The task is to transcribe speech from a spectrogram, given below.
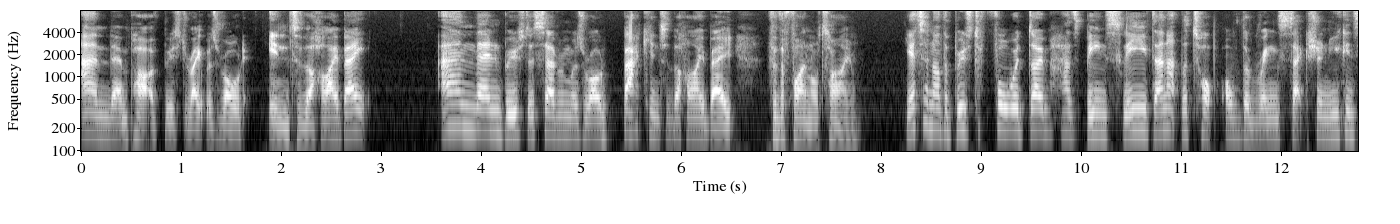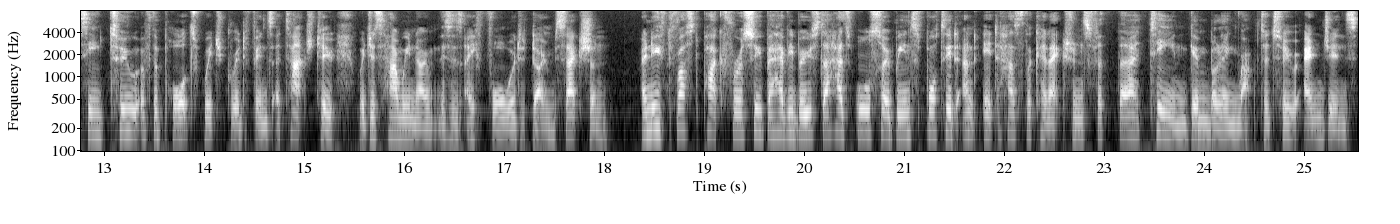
and then part of Booster 8 was rolled into the high bay, and then Booster 7 was rolled back into the high bay for the final time. Yet another booster forward dome has been sleeved and at the top of the ring section you can see two of the ports which grid fins attach to, which is how we know this is a forward dome section. A new thrust pack for a super heavy booster has also been spotted and it has the connections for 13 gimbaling Raptor 2 engines.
